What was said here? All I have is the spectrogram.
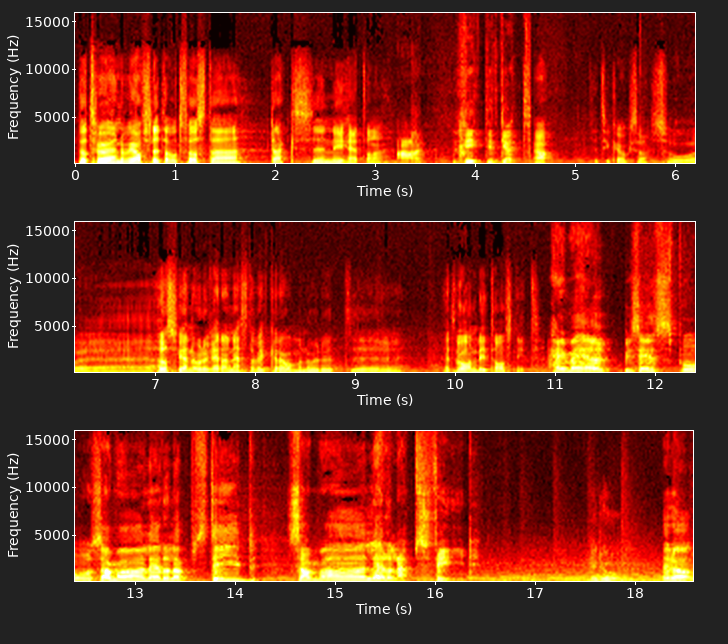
då tror jag ändå vi avslutar vårt första dagsnyheterna. Ja, riktigt gött. Ja, det tycker jag också. Så eh, hörs vi är redan nästa vecka då, men då är det ett, eh, ett vanligt avsnitt. Hej med er! Vi ses på samma Ledarlaps-tid, samma Ledarlaps-feed. Hej då! Hej då!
